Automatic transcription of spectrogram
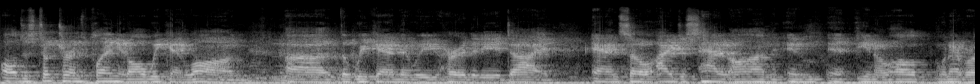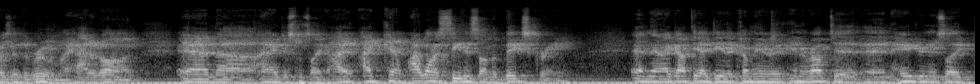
all just took turns playing it all weekend long. Uh, the weekend that we heard that he had died. And so I just had it on in, in you know all whenever I was in the room I had it on and uh, I just was like, I, I can't, I want to see this on the big screen. And then I got the idea to come here and interrupt it, and Hadrian is like,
